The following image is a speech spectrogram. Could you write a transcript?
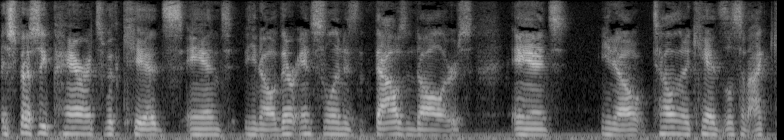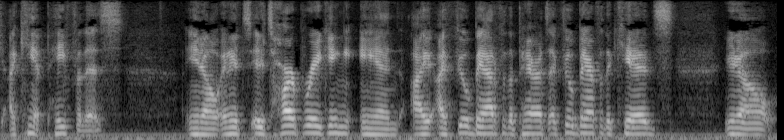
especially parents with kids and you know their insulin is a thousand dollars and you know telling their kids listen I, I can't pay for this you know and it's it's heartbreaking and I, I feel bad for the parents i feel bad for the kids you know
